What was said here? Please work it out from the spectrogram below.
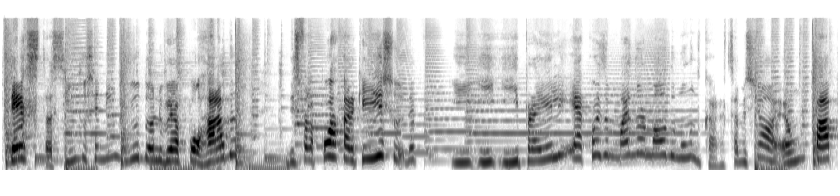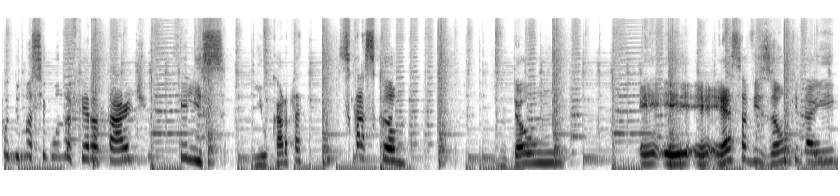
testa, assim, você nem viu de onde veio a porrada. E você fala, porra, cara, que isso? E, e, e para ele é a coisa mais normal do mundo, cara. Sabe assim, ó, é um papo de uma segunda-feira à tarde feliz. E o cara tá descascando. Então, é, é, essa visão que daí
